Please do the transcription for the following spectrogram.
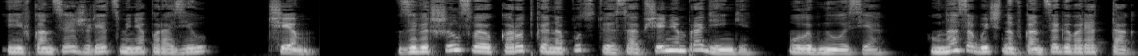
и в конце жрец меня поразил. «Чем?» Завершил свое короткое напутствие сообщением про деньги, улыбнулась я. У нас обычно в конце говорят так:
